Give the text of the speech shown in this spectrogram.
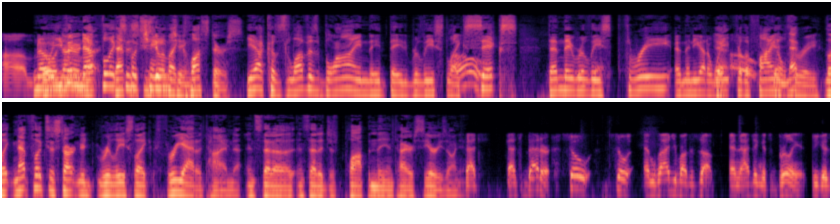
Um, No, even Netflix, Netflix is is doing like clusters. Yeah, because Love Is Blind, they they released like Oh. six, then they released three, and then you got to wait for the Oh. final Yeah, Net- three. Like Netflix is starting to release like three at a time now, instead of instead of just plopping the entire series on you. That's that's better. So so I'm glad you brought this up, and I think it's brilliant because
